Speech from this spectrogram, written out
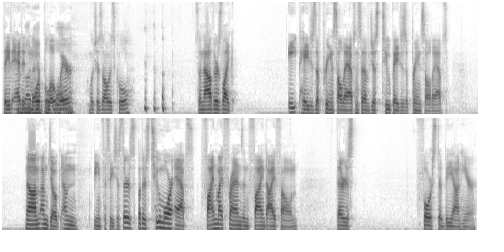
They've added more Apple bloatware, Wallet? which is always cool. so now there's like eight pages of pre-installed apps instead of just two pages of pre-installed apps. No, I'm, I'm joking. I'm being facetious. There's but there's two more apps, Find My Friends and Find iPhone, that are just forced to be on here.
